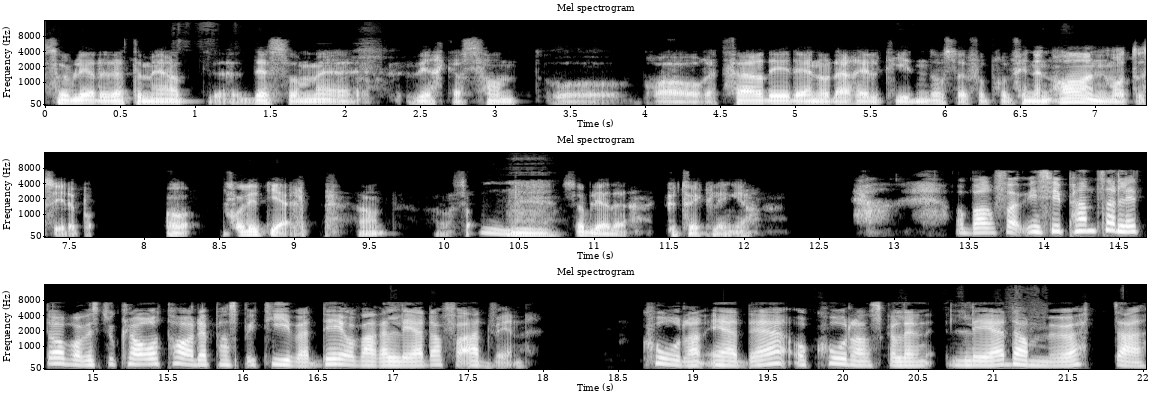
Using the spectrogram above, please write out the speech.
så blir det dette med at det som er, virker sant og bra og rettferdig, det er noe der hele tiden. Da, så jeg får prøve å finne en annen måte å si det på. Og få litt hjelp. Ja. Så, Mm. så blir det utvikling, ja. Og bare for, hvis vi penser litt over, hvis du klarer å ta det perspektivet, det å være leder for Edvin. Hvordan er det, og hvordan skal en leder møte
